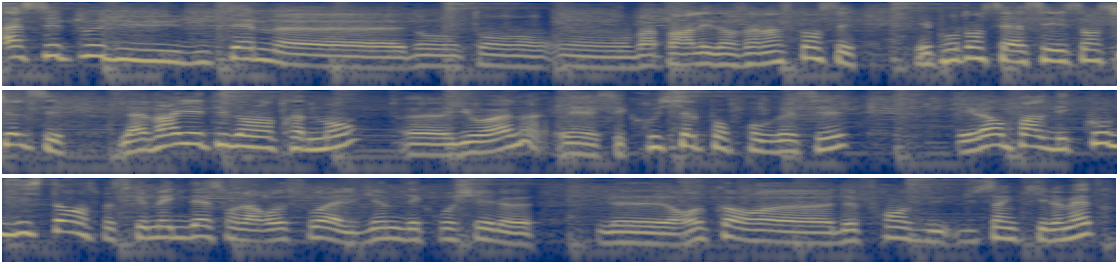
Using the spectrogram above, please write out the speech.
assez peu du, du thème euh, dont on, on va parler dans un instant. C'est et pourtant c'est assez essentiel. C'est la variété dans l'entraînement, euh, Johan, et c'est crucial pour progresser. Et là, on parle des courtes distances parce que Megdes, on la reçoit, elle vient de décrocher le, le record euh, de France du, du 5 km.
